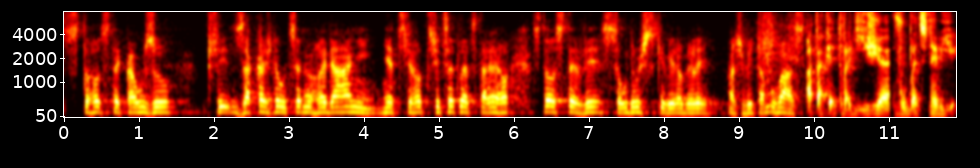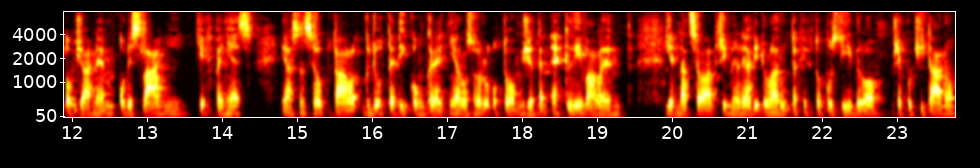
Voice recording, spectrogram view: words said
Z toho jste kauzu při za každou cenu hledání něčeho 30 let starého, z toho jste vy soudružsky vyrobili až vy tam u vás. A také tvrdí, že vůbec neví o žádném odeslání těch peněz. Já jsem se ho ptal, kdo tedy konkrétně rozhodl o tom, že ten ekvivalent 1,3 miliardy dolarů, tak jak to později bylo přepočítáno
